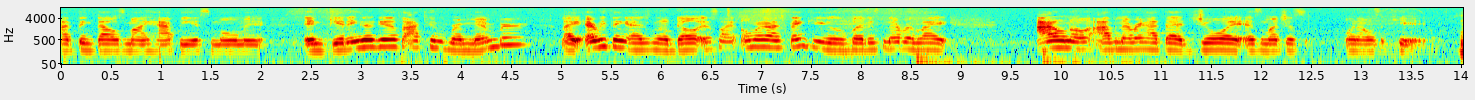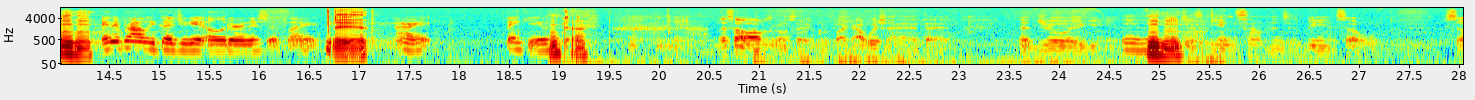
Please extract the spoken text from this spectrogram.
I think that was my happiest moment in getting a gift. I can remember like everything as an adult. It's like, oh my gosh, thank you, but it's never like, I don't know. I've never had that joy as much as when I was a kid, Mm-hmm. and it probably because you get older and it's just like, Yeah. all right, thank you. Okay. That's all I was gonna. Was like I wish I had that that joy again. hmm Mm-hmm. Just getting something, and just being so so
